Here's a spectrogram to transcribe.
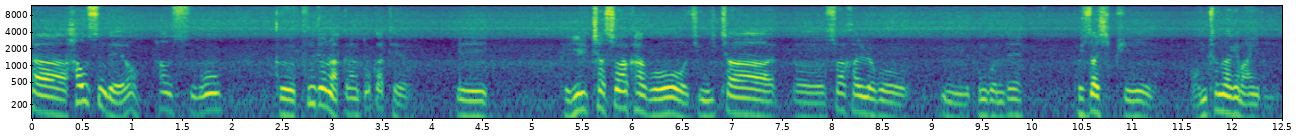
그 1차 하우스인데요. 하우스고 그 품종은 아까랑 똑같아요. 이, 그 1차 수확하고 지금 2차 어, 수확하려고 음, 본 건데 보시다시피 엄청나게 많이 달렸어요.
